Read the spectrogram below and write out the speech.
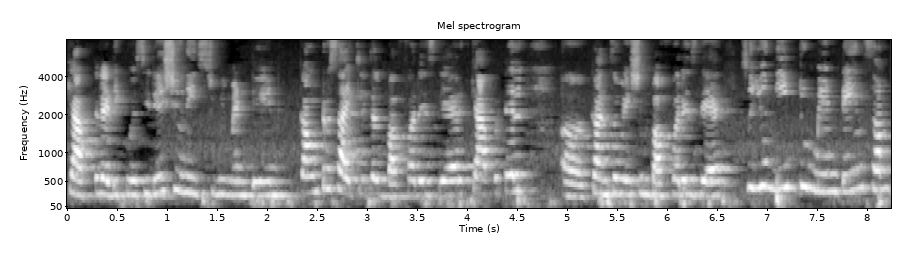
capital adequacy ratio needs to be maintained. Counter-cyclical buffer is there. Capital uh, conservation buffer is there. So you need to maintain some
